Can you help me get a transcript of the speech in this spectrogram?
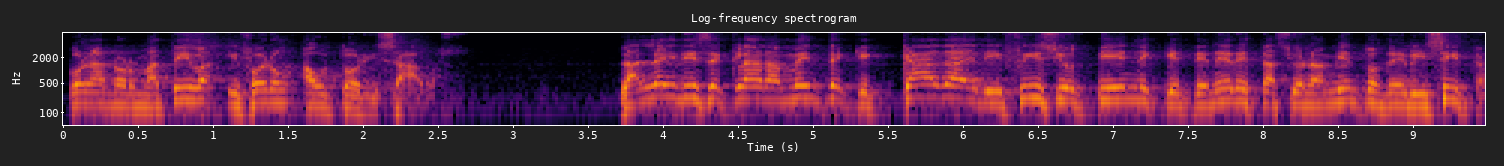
con la normativa y fueron autorizados. La ley dice claramente que cada edificio tiene que tener estacionamientos de visita.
